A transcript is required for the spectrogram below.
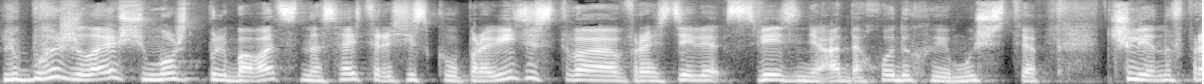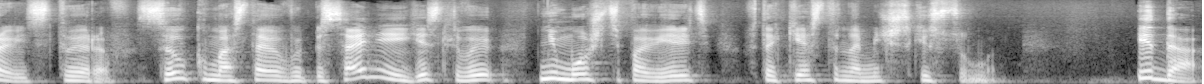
Любой желающий может полюбоваться на сайте российского правительства в разделе «Сведения о доходах и имуществе членов правительства РФ». Ссылку мы оставим в описании, если вы не можете поверить в такие астрономические суммы. И да,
